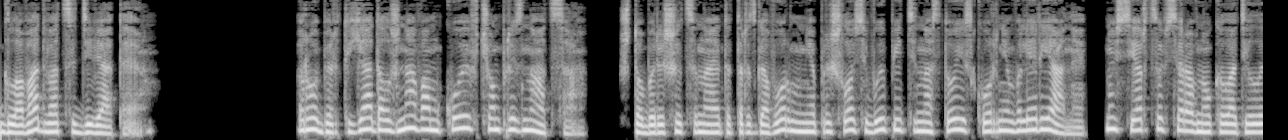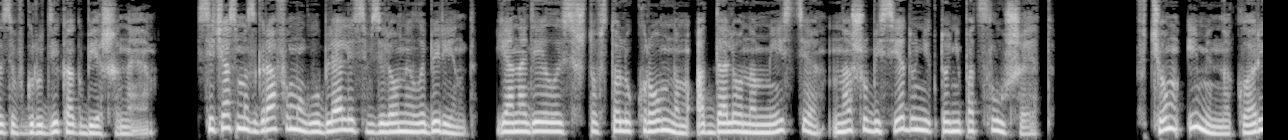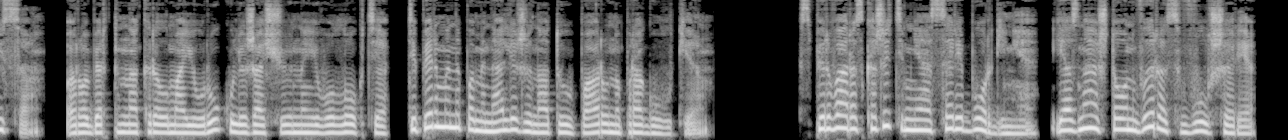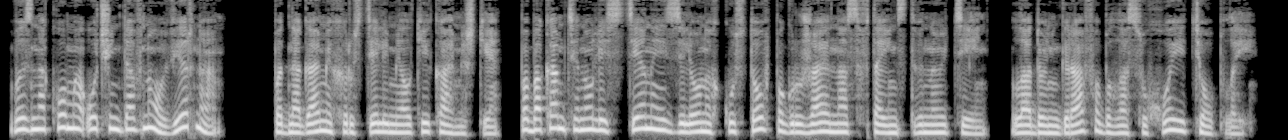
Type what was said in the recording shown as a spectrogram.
Глава 29. «Роберт, я должна вам кое в чем признаться. Чтобы решиться на этот разговор, мне пришлось выпить настой из корня валерианы, но сердце все равно колотилось в груди как бешеное. Сейчас мы с графом углублялись в зеленый лабиринт. Я надеялась, что в столь укромном, отдаленном месте нашу беседу никто не подслушает. «В чем именно, Клариса?» Роберт накрыл мою руку, лежащую на его локте. Теперь мы напоминали женатую пару на прогулке. «Сперва расскажите мне о сэре Боргине. Я знаю, что он вырос в Вулшере. Вы знакомы очень давно, верно?» Под ногами хрустели мелкие камешки. По бокам тянулись стены из зеленых кустов, погружая нас в таинственную тень. Ладонь графа была сухой и теплой.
